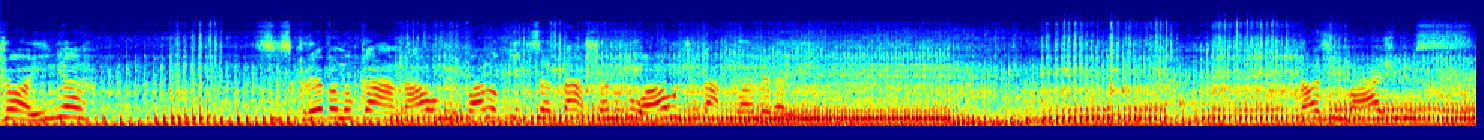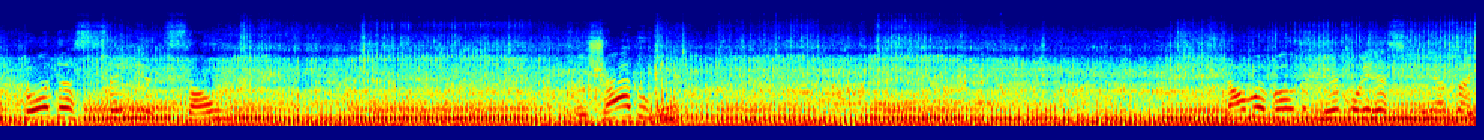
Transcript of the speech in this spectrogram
Joinha, se inscreva no canal, me fala o que, que você está achando do áudio da câmera aí. Das imagens, todas sem edição. Fechado? Dá uma volta de reconhecimento aí.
